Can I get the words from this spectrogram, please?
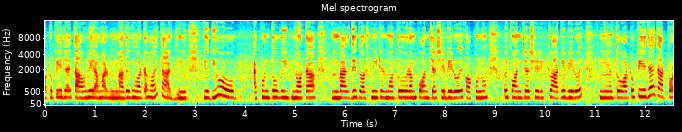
অটো পেয়ে যায় তাহলে আমার মাজা ধোয়াটা হয়। তার যদিও এখন তো ওই নটা বাজতে দশ মিনিটের মতো এরম পঞ্চাশে বেরোয় কখনো। ওই পঞ্চাশের একটু আগে বেরোয় তো অটো পেয়ে যায়, তারপর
